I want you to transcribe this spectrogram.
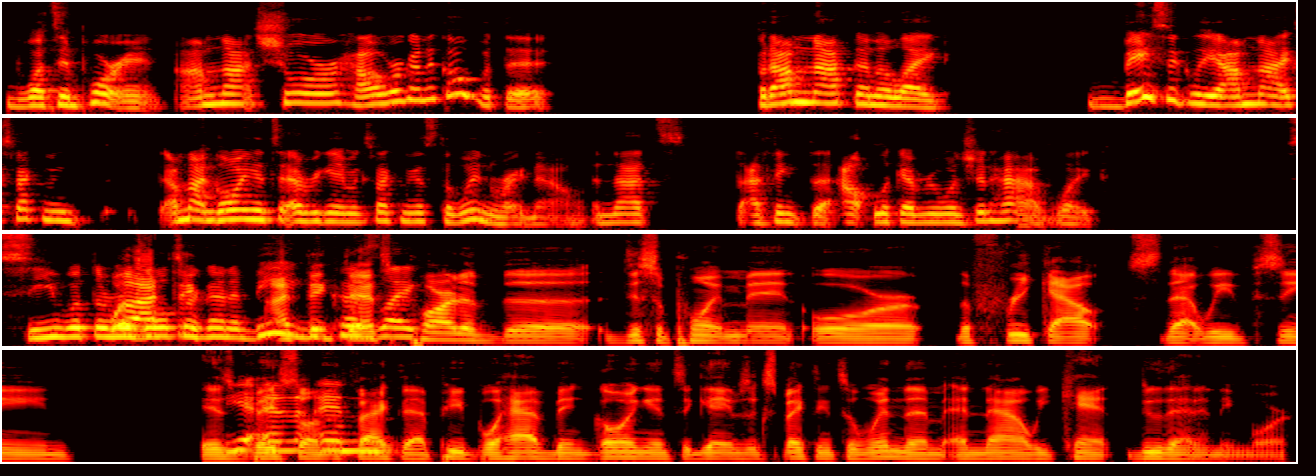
what's important. I'm not sure how we're going to cope with it, but I'm not going to like, basically, I'm not expecting, I'm not going into every game expecting us to win right now. And that's, I think, the outlook everyone should have. Like, see what the well, results think, are going to be. I think because, that's like, part of the disappointment or the freakouts that we've seen is yeah, based and, on and, the fact that people have been going into games expecting to win them, and now we can't do that anymore.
